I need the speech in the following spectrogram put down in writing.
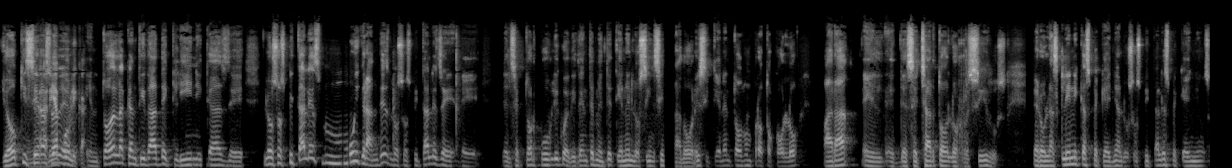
Yo quisiera saber pública. en toda la cantidad de clínicas, de los hospitales muy grandes, los hospitales de, de- del sector público, evidentemente tienen los incineradores y tienen todo un protocolo para el, eh, desechar todos los residuos. Pero las clínicas pequeñas, los hospitales pequeños,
